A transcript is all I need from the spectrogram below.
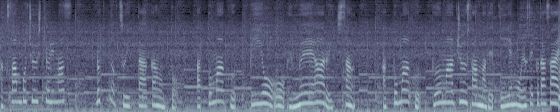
たくさん募集しております。ロキのツイッターアカウントアットマーク BOOMAR13 アットマークブーマー13まで DM をお寄せください。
